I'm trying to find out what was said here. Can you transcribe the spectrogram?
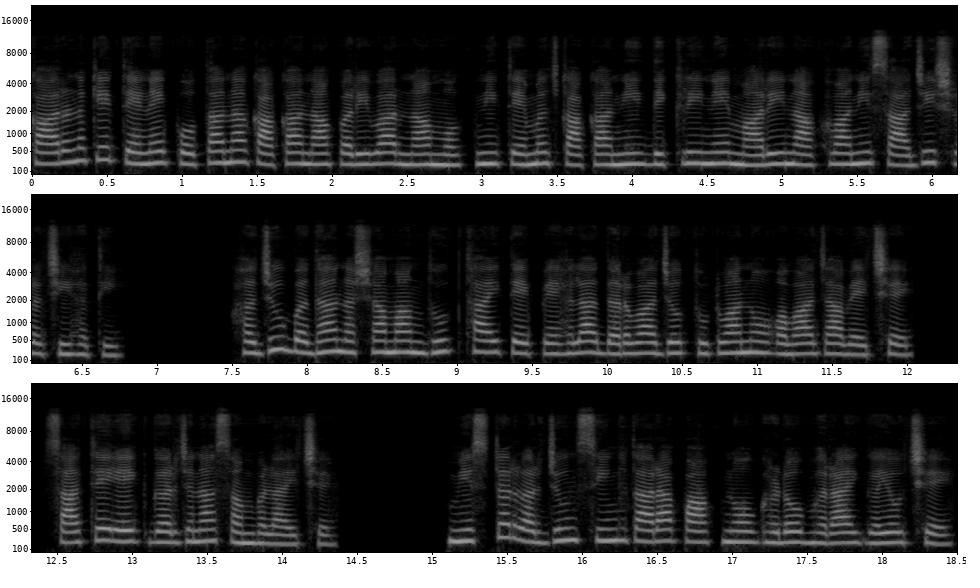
કારણ કે તેણે પોતાના કાકાના પરિવારના મોતની તેમજ કાકાની દીકરીને મારી નાખવાની સાજિશ રચી હતી. હજુ બધા નશામાં ધૂપ થાય તે પહેલા દરવાજો તૂટવાનો અવાજ આવે છે. સાથે એક ગર્જના સંભળાય છે. મિસ્ટર અર્જુન સિંહ તારા પાપનો ઘડો ભરાઈ ગયો છે.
